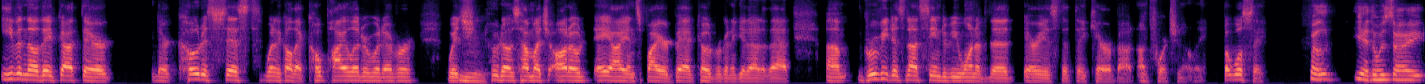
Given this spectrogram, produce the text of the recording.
Even though they've got their their code assist, what do they call that, copilot or whatever, which mm. who knows how much auto AI inspired bad code we're going to get out of that. Um, Groovy does not seem to be one of the areas that they care about, unfortunately. But we'll see. Well, yeah, there was a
